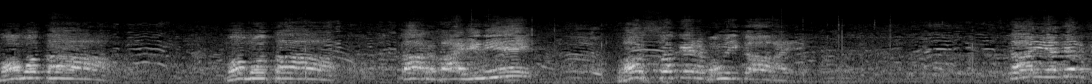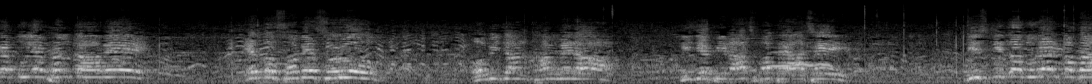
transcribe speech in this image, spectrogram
মমতা মমতা, তার বাহিনী ধর্ষকের ভূমিকায়। তাই এদেরকে তুলে ফেলতে হবে। এ তো সবে শুরু। অভিযান থামবে না। বিজেপি রাজপথে আছে। বৃষ্টি তো দূরের কথা।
